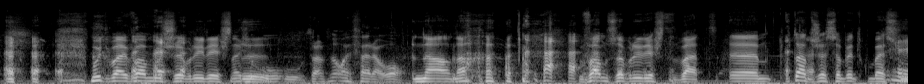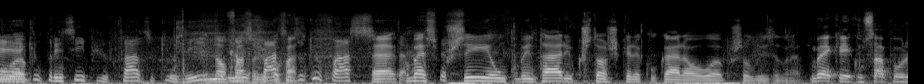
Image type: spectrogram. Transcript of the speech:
Muito bem, vamos abrir este. Mas o, o, Trump não é faraó. Não, não. vamos abrir este debate. Uh, deputado José Bento, começo. É, a... aquele princípio, faz o que eu digo, não, não faças o que eu faço. Uh, começo por si, um comentário, questões que queira colocar ao uh, professor Luís Andrade. Bem, queria começar por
